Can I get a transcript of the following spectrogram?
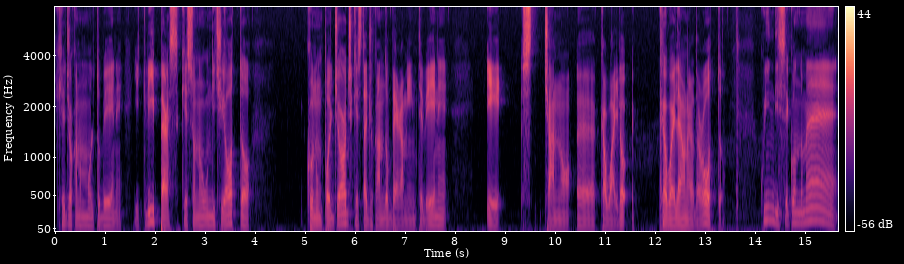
che giocano molto bene, i Clippers che sono 11-8 con un Paul George che sta giocando veramente bene e hanno eh, Kawhi, Lo- Kawhi Leonard rotto. Quindi secondo me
